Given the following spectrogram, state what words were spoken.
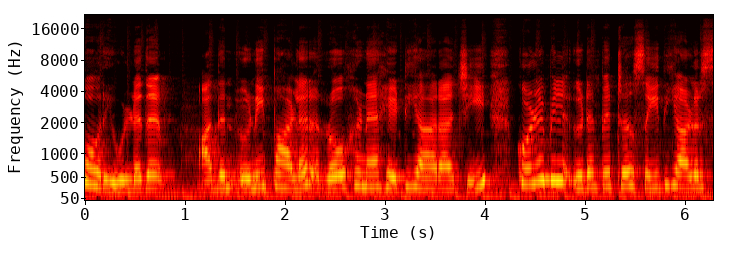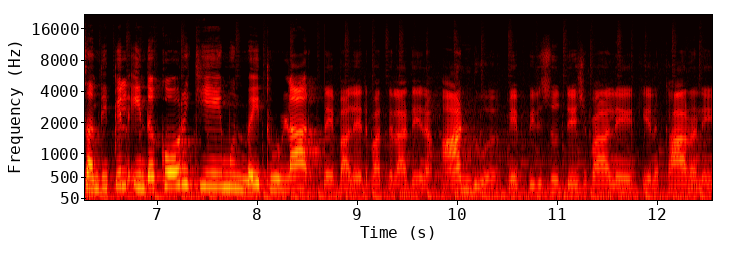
கோரியுள்ளது. அதன் இணைப்பாளர் ரோஹண ஹெட்டியாராச்சி கொழும்பில் இடம்பெற்ற செய்தியாளர் சந்திப்பில் இந்த கோரிக்கையை முன்வைத்துள்ளார் මේ බලයට පත්වෙලා තියෙන ආණ්ඩුව මේ පිරිසුත් දේශපාලනය කියන කාරණය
